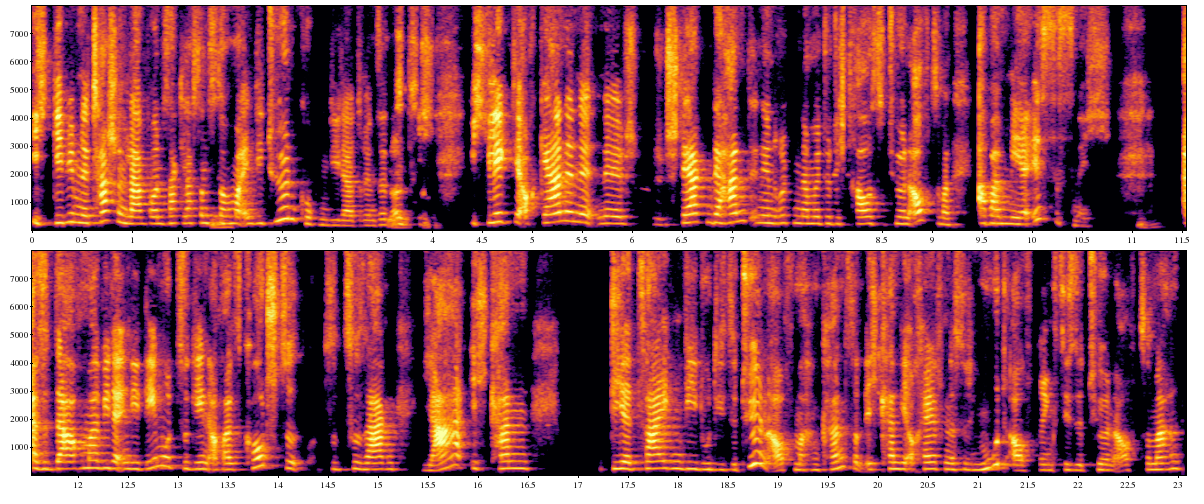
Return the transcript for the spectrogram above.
ich gebe ihm eine Taschenlampe und sage, lass uns doch mhm. mal in die Türen gucken, die da drin sind. Und ich, ich lege dir auch gerne eine, eine stärkende Hand in den Rücken, damit du dich traust, die Türen aufzumachen. Aber mehr ist es nicht. Mhm. Also da auch mal wieder in die Demo zu gehen, auch als Coach zu, zu, zu sagen, ja, ich kann dir zeigen, wie du diese Türen aufmachen kannst und ich kann dir auch helfen, dass du den Mut aufbringst, diese Türen aufzumachen.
